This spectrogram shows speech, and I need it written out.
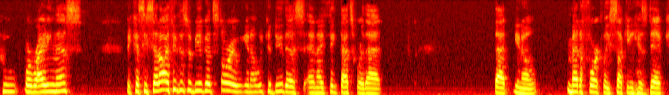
who were writing this because he said, "Oh, I think this would be a good story. You know, we could do this." And I think that's where that that you know, metaphorically sucking his dick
